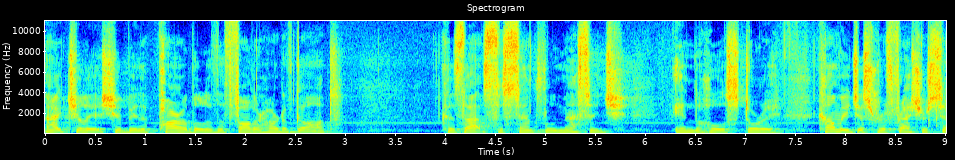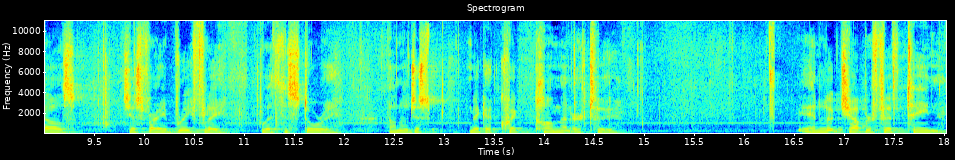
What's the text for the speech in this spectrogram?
actually it should be the parable of the father heart of God. Because that's the central message in the whole story. Can we just refresh ourselves just very briefly with the story? And I'll just make a quick comment or two. In Luke chapter 15,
